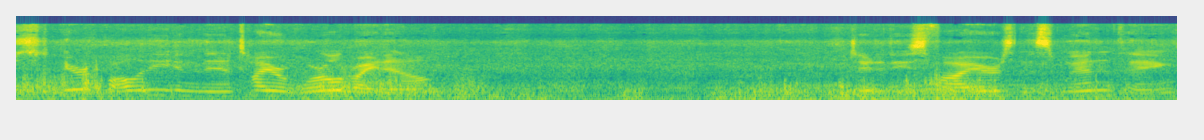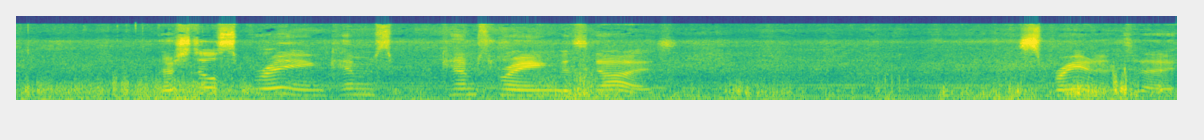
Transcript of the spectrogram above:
worst air quality in the entire world right now due to these fires and this wind thing. They're still spraying, chem, chem spraying the skies. Spraying it today.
